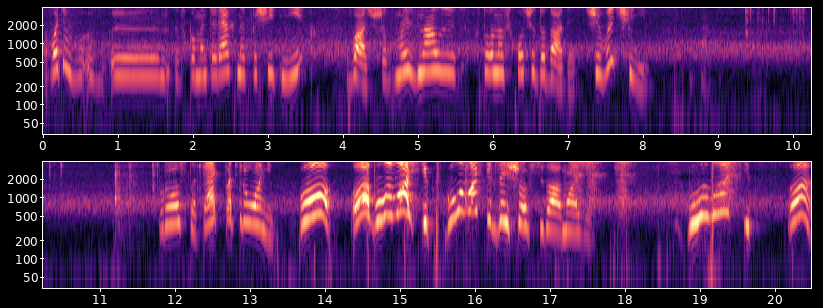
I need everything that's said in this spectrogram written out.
а потім в, в, е, в коментарях напишіть нік ваш, щоб ми знали, хто нас хоче додати. Чи ви, чи ні? Просто 5 патронів. О! О, булавастик! Булавастик зайшов сюди майже. Булавастик! А!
